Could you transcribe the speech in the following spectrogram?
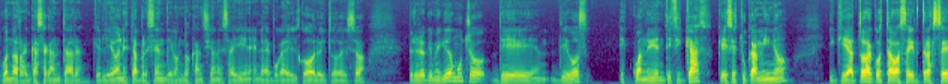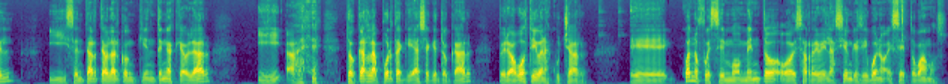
cuando arrancás a cantar, que León está presente con dos canciones ahí en la época del coro y todo eso. Pero lo que me quedó mucho de, vos es cuando identificás que ese es tu camino y que a toda costa vas a ir tras él y sentarte a hablar con quien tengas que hablar y tocar la puerta que haya que tocar, pero a vos te iban a escuchar. Eh, ¿Cuándo fue ese momento o esa revelación que decís, bueno, es esto, vamos?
